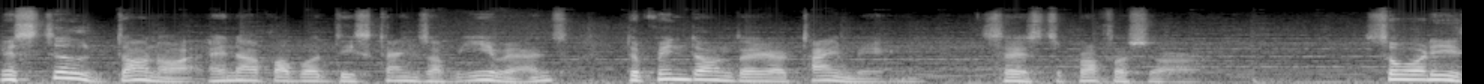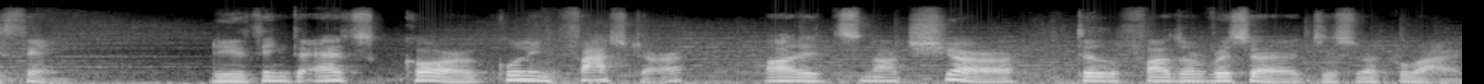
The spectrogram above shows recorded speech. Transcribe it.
we still don't know enough about these kinds of events to pin down their timing, says the professor. So what do you think? Do you think the Earth's core cooling faster or it's not sure till further research is required?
